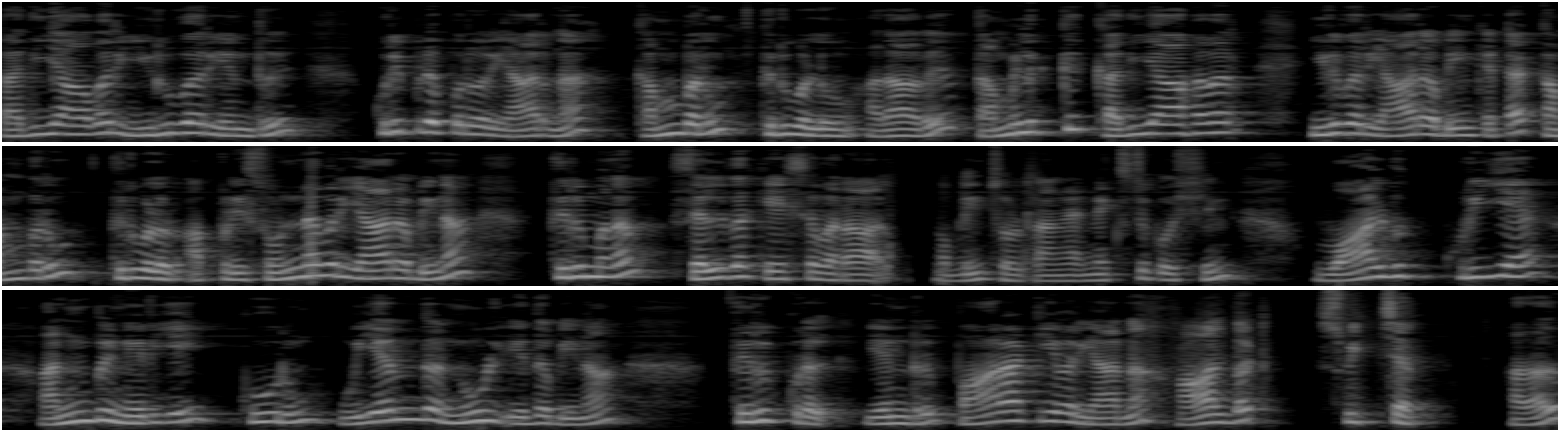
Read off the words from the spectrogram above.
கதியாவர் இருவர் என்று குறிப்பிடப்படுவர் யாருன்னா? கம்பரும் திருவள்ளுவரும். அதாவது தமிழுக்கு கதியாகவர் இருவர் யார் அப்படின்னு கேட்டால் கம்பரும் திருவள்ளுவர் அப்படி சொன்னவர் யார் அப்படின்னா? திருமணம் செல்வகேசவரால் அப்படின்னு சொல்றாங்க. நெக்ஸ்ட் கொஸ்டின் வாழ்வுக்குரிய அன்பு நெறியை கூறும் உயர்ந்த நூல் எது அப்படின்னா திருக்குறள் என்று பாராட்டியவர் யாருன்னா ஆல்பர்ட் ஸ்விட்சர். அதாவது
